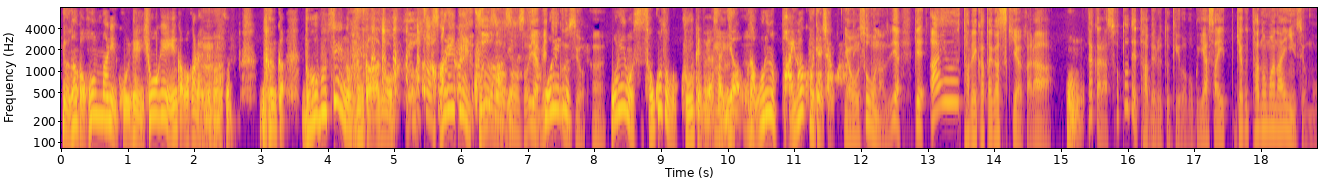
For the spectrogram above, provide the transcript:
いや、なんかほんまに、これね、表現ええんかわからへんけど、うんなんか、動物園のなんかあの、そうそうあれぐらい食そううわそうそうそう。いや、めっちゃ食うんですよ。うん。俺もそこそこ食うけど野菜、うんいや、だ俺の倍は食うてんちゃうかな。いや、そうなんです。いや、で、ああいう食べ方が好きやから、うん。だから外で食べるときは僕野菜逆に頼まないんですよ、もう。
